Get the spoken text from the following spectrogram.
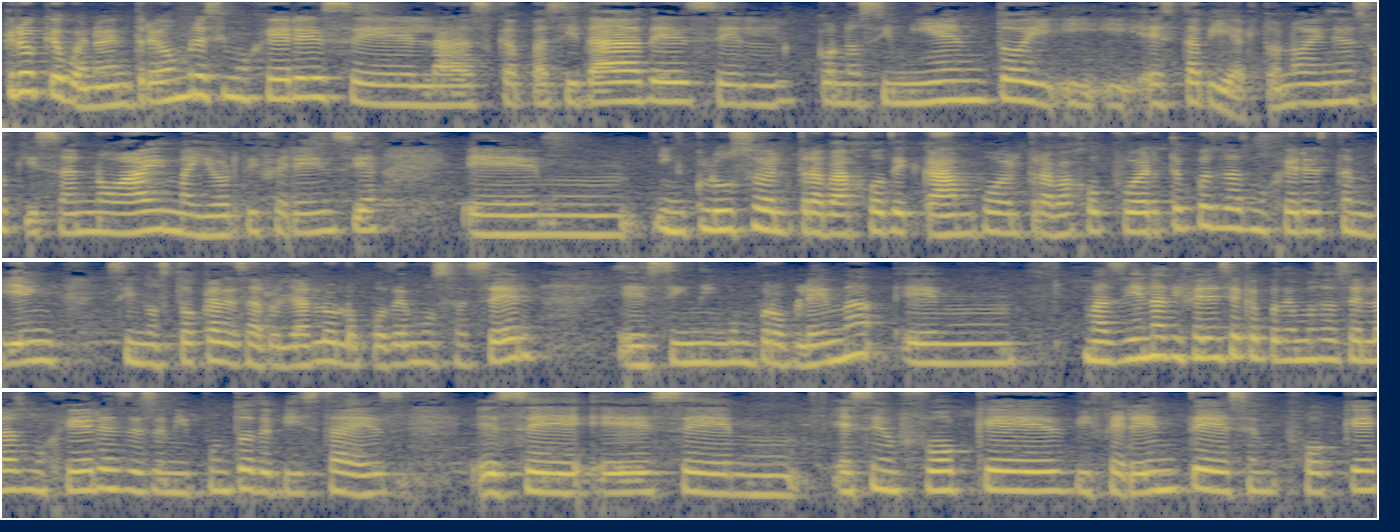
creo que bueno, entre hombres y mujeres eh, las capacidades, el conocimiento y, está abierto, ¿no? En eso quizá no hay mayor diferencia. Eh, incluso el trabajo de campo, el trabajo fuerte, pues las mujeres también, si nos toca desarrollarlo, lo podemos hacer eh, sin ningún problema. Eh, más bien la diferencia que podemos hacer las mujeres desde mi punto de vista es ese, ese, ese enfoque diferente, ese enfoque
